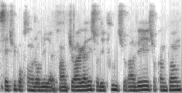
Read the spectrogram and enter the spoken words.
7-8% aujourd'hui. Enfin, tu vas regarder sur des pools, sur AV, sur Compound,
